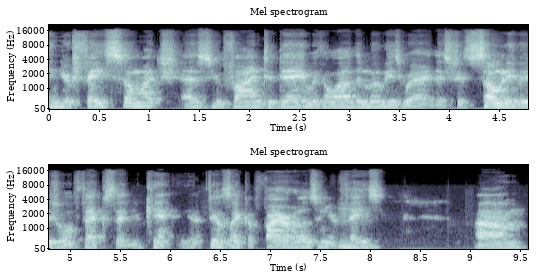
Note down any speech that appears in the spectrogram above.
in your face so much as you find today with a lot of the movies where there's just so many visual effects that you can't, you know, it feels like a fire hose in your mm-hmm. face. Um,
